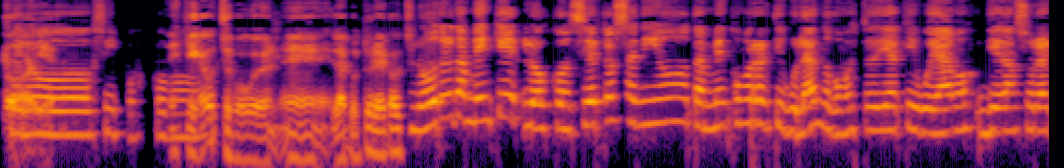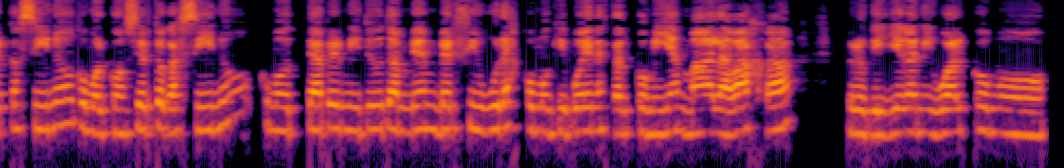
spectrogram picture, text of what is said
Pero sí, pues como... Es que caucho, pues, weón, eh, la cultura de caucho. Lo otro también que los conciertos se han ido también como rearticulando, como este día que weamos, llegan solo al casino, como el concierto casino, como te ha permitido también ver figuras como que pueden estar comillas más a la baja, pero que llegan igual como,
